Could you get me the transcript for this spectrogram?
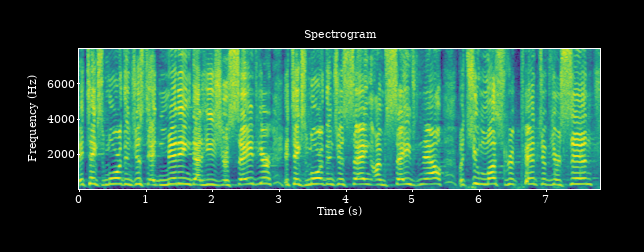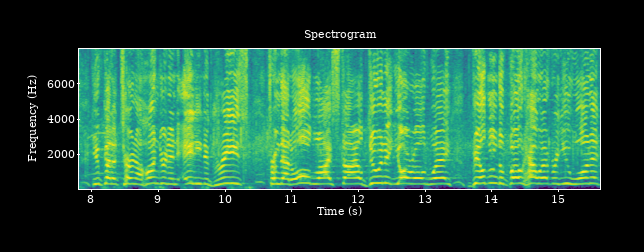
it takes more than just admitting that He's your Savior, it takes more than just saying, I'm saved now, but you must repent of your sin. You've got to turn 180 degrees from that old lifestyle. Do doing it your old way, building the boat however you want it.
